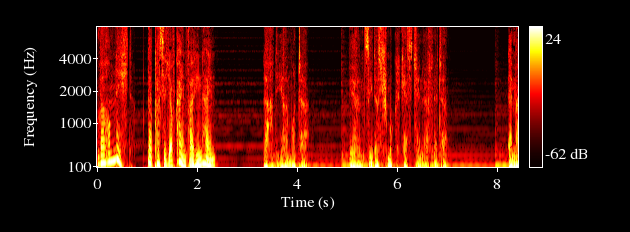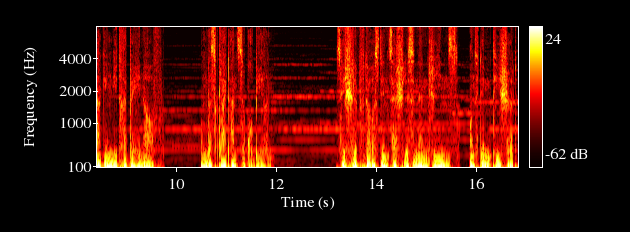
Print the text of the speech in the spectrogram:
Warum nicht? Da passe ich auf keinen Fall hinein, lachte ihre Mutter während sie das Schmuckkästchen öffnete. Emma ging die Treppe hinauf, um das Kleid anzuprobieren. Sie schlüpfte aus den zerschlissenen Jeans und dem T-Shirt,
